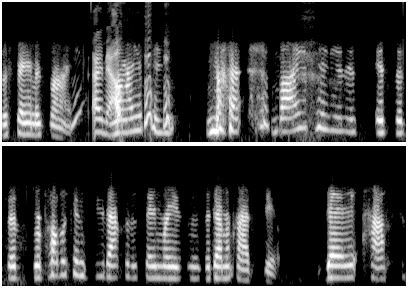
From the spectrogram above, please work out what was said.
the same as mine. I know. My opinion, my, my opinion is, is that the Republicans do that for the same reason the Democrats do. They have to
